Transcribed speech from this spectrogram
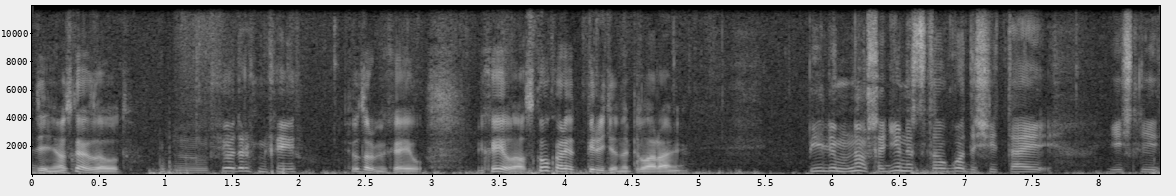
день, вас как зовут? Федоров Михаил. Федор Михаил. Михаил, а сколько лет пилите на пилораме? Пилим, ну, с 11 года, считай, если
